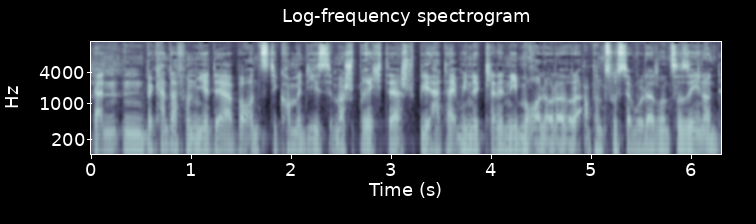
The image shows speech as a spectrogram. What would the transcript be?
Ja, ein, ein Bekannter von mir, der bei uns die Comedies immer spricht, der spielt, hat da irgendwie eine kleine Nebenrolle oder so. Ab und zu ist der wohl da drin zu sehen. Und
